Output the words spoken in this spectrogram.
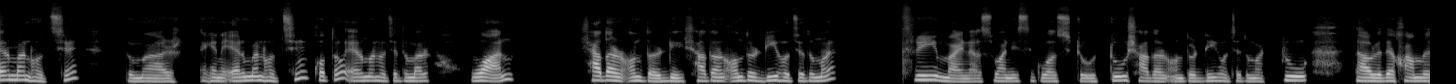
এর মান হচ্ছে তোমার, এখানে এর মান হচ্ছে কত? এর মান হচ্ছে তোমার ওয়ান সাধারণ অন্তর ডি সাধারণ অন্তর ডি হচ্ছে তোমার three minus one is equals to two সাধারণ অন্তর ডি হচ্ছে তোমার টু তাহলে দেখো আমরা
